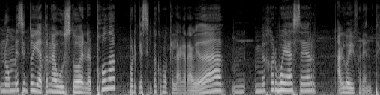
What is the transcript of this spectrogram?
No me siento ya tan a gusto en el pull-up porque siento como que la gravedad, mm, mejor voy a hacer algo diferente.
